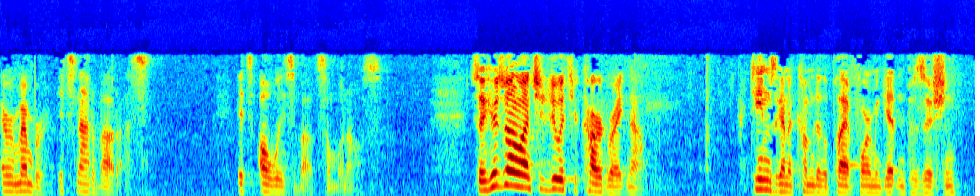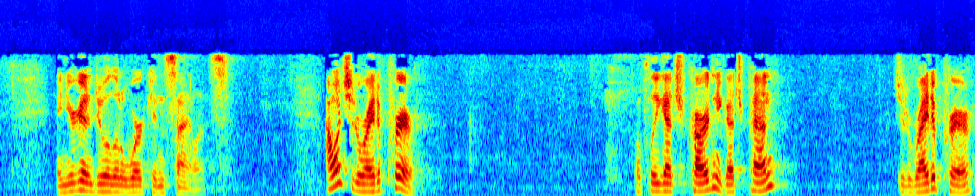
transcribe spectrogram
And remember, it's not about us. It's always about someone else. So here's what I want you to do with your card right now. Our team's going to come to the platform and get in position, and you're going to do a little work in silence. I want you to write a prayer. Hopefully, you got your card and you got your pen. I want you to write a prayer.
